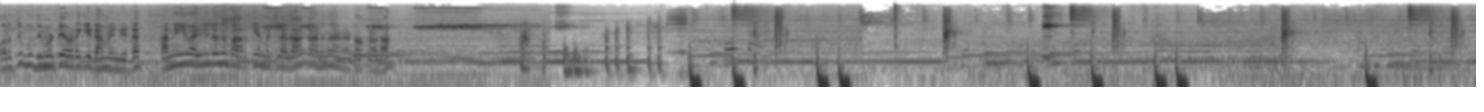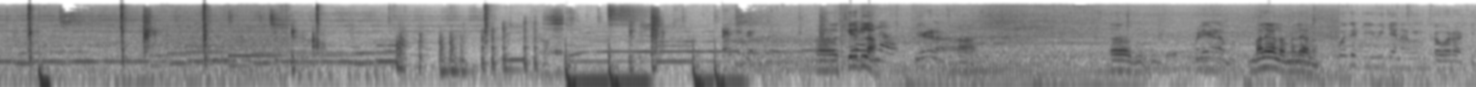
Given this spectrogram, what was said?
കുറച്ച് ബുദ്ധിമുട്ടി അവിടേക്ക് ഇടാൻ വേണ്ടിയിട്ട്. കാരണം ഈ വഴിയിലൊന്നും പാർക്ക് ചെയ്യാൻ പറ്റില്ല. അതാ കാണുന്നതാണ് കേട്ടോ കട. കേരള. മലയാളം. മലയാളം ടി വി ചാനലുകൾ കവറാക്കി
